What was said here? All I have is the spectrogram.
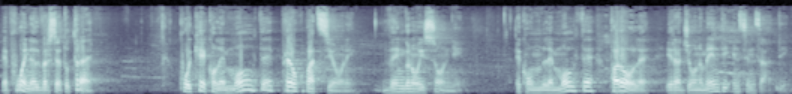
E poi nel versetto 3, poiché con le molte preoccupazioni vengono i sogni e con le molte parole i ragionamenti insensati.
